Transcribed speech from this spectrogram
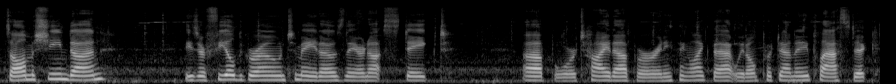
It's all machine done. These are field grown tomatoes. They are not staked up or tied up or anything like that. We don't put down any plastic.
